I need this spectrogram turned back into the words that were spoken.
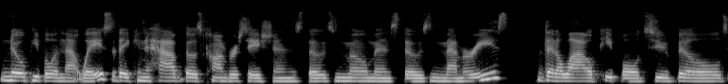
know people in that way so they can have those conversations those moments those memories that allow people to build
